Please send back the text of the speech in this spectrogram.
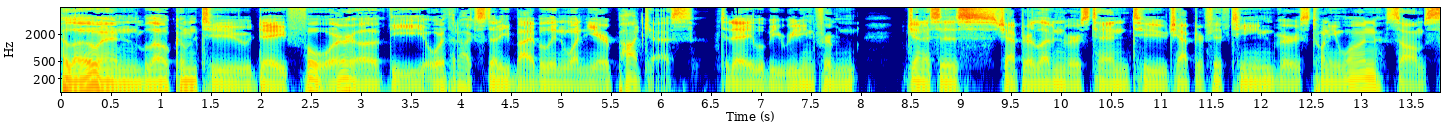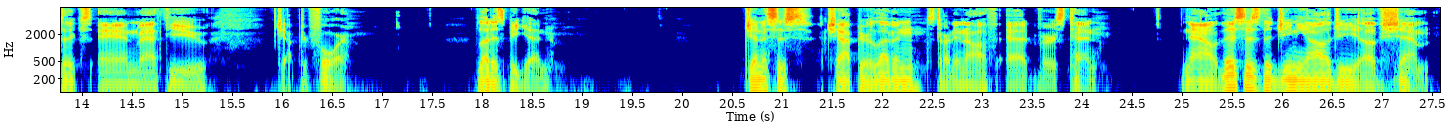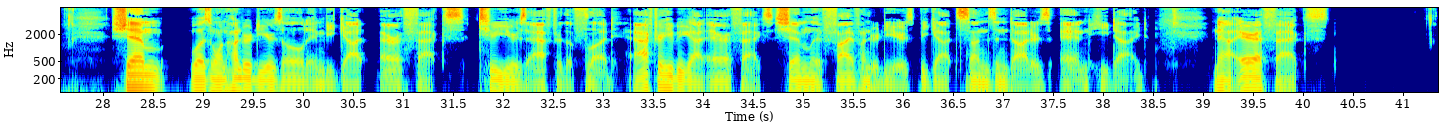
Hello and welcome to day four of the Orthodox Study Bible in One Year podcast. Today we'll be reading from Genesis chapter 11, verse 10 to chapter 15, verse 21, Psalm 6, and Matthew chapter 4. Let us begin. Genesis chapter 11, starting off at verse 10. Now, this is the genealogy of Shem. Shem was 100 years old and begot Ariphax two years after the flood. After he begot Ariphax, Shem lived 500 years, begot sons and daughters, and he died. Now Ariphax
